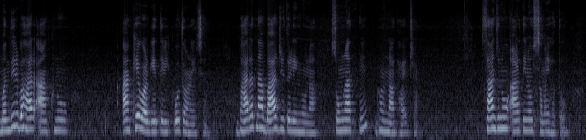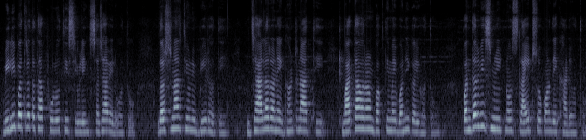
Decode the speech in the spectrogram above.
મંદિર બહાર આંખનું, આંખે વળગે તેવી કોતરણી છે. ભારતના બાર જ્યોતિર્લિંગોના સોમનાથની ગણના થાય છે. સાંજનો આરતીનો સમય હતો. બીલીપત્ર તથા ફૂલોથી શિવલિંગ સજાવેલું હતું. દર્શનાર્થીઓની ભીડ હતી. ઝાલર અને ઘંટનાથથી વાતાવરણ ભક્તિમય બની ગયું હતું. પંદર વીસ મિનિટનો સ્લાઇડ શો પણ દેખાડ્યો હતો.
